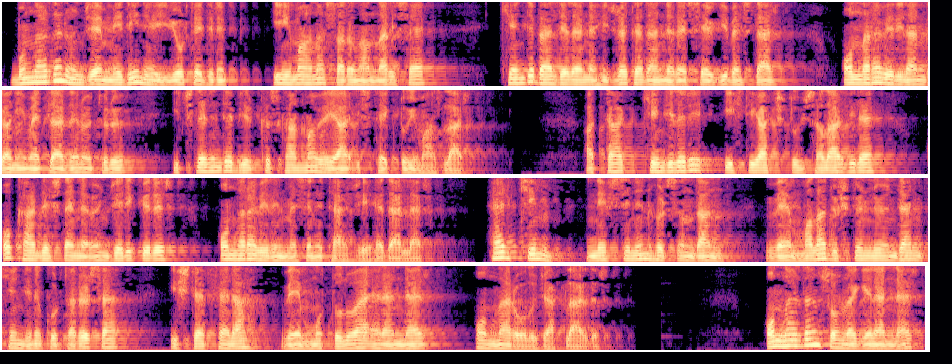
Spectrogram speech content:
Bunlardan önce Medine'yi yurt edinip imana sarılanlar ise kendi beldelerine hicret edenlere sevgi besler, onlara verilen ganimetlerden ötürü içlerinde bir kıskanma veya istek duymazlar. Hatta kendileri ihtiyaç duysalar bile o kardeşlerine öncelik verir, onlara verilmesini tercih ederler. Her kim nefsinin hırsından ve mala düşkünlüğünden kendini kurtarırsa, işte felah ve mutluluğa erenler onlar olacaklardır. Onlardan sonra gelenler,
